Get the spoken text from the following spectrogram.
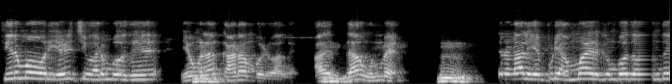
திரும்ப ஒரு எழுச்சி வரும்போது இவங்க எல்லாம் காணாம போயிடுவாங்க. அதுதான் உண்மை. இத்தனை நாள் எப்படி அம்மா இருக்கும்போது வந்து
